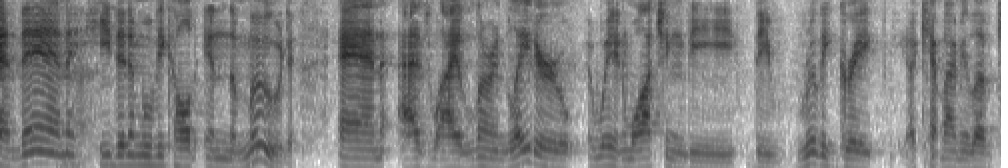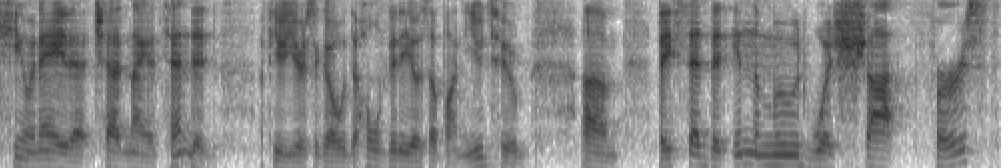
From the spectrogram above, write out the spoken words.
And then he did a movie called In the Mood. And as I learned later in watching the the really great uh, Can't Buy Me Love Q&A that Chad and I attended a few years ago, the whole video's up on YouTube, um, they said that In the Mood was shot first.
